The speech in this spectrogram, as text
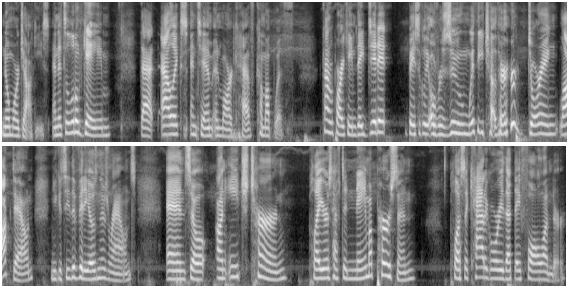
No More Jockeys, and it's a little game that Alex and Tim and Mark have come up with. Kind of a party game. They did it basically over Zoom with each other during lockdown. And you can see the videos and there's rounds. And so on each turn, players have to name a person plus a category that they fall under.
